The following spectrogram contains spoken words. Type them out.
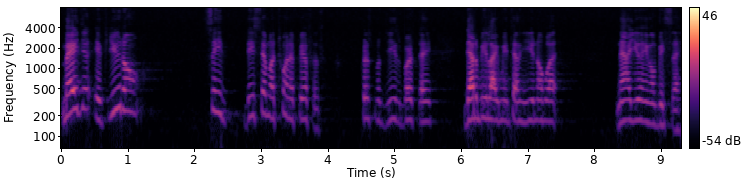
Major, if you don't see December 25th as Christmas, Jesus' birthday, that'll be like me telling you, you know what? Now you ain't going to be saved.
